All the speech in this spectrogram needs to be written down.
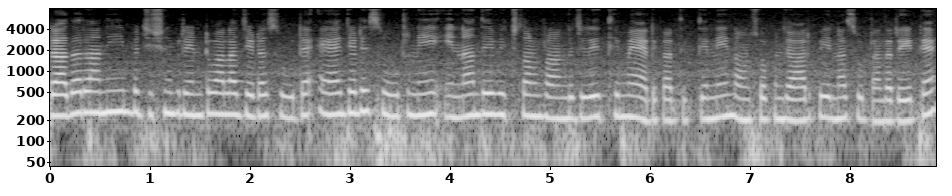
ਰਾਧਾ ਰਾਣੀ ਪੋਜੀਸ਼ਨ ਪ੍ਰਿੰਟ ਵਾਲਾ ਜਿਹੜਾ ਸੂਟ ਹੈ, ਇਹ ਜਿਹੜੇ ਸੂਟ ਨੇ, ਇਹਨਾਂ ਦੇ ਵਿੱਚ ਤੁਹਾਨੂੰ ਰੰਗ ਜਿਹੜੇ ਇੱਥੇ ਮੈਂ ਐਡ ਕਰ ਦਿੱਤੇ ਨੇ 950 ਰੁਪਏ ਇਹਨਾਂ ਸੂਟਾਂ ਦਾ ਰੇਟ ਹੈ।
